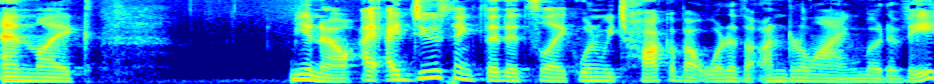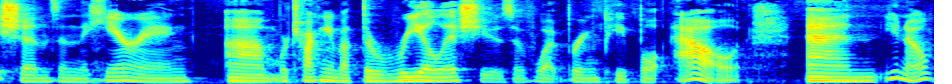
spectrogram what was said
and like you know, I, I, do think that it's like when we talk about what are the underlying motivations in the hearing, um, we're talking about the real issues of what bring people out. And, you know,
